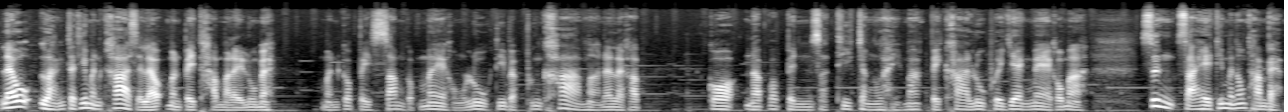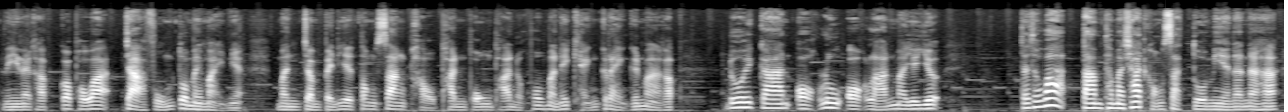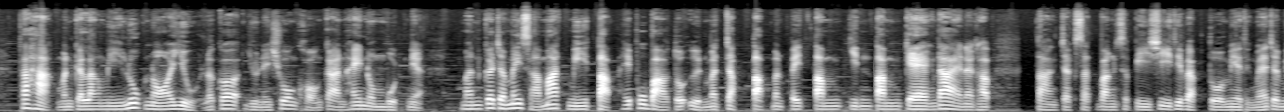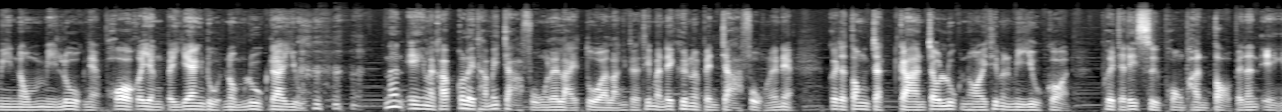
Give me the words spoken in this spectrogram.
แล้วหลังจากที่มันฆ่าเสร็จแล้วมันไปทำอะไรรู้ไหมมันก็ไปซ้ำกับแม่ของลูกที่แบบเพิ่งฆ่ามานั่นแหละครับ ก็นับว่าเป็นสัตว์ที่จังไรมากไปฆ่าลูกเพื่อแย่งแม่เขามา ซึ่งสาเหตุที่มันต้องทำแบบนี้นะครับ ก็เพราะว่าจ่าฝูงตัวใหม่ๆเนี่ยมันจำเป็นที่จะต้องสร้างเผ่าพันธุ์พงพันธุ์ของพวกมันให้แข็งแกร่งขึ้นมาครับ โดยการออกลูกออกหลานมาเยอะๆ แต่ถ้าว่าตามธรรมชาติของสัตว์ตัวเมียนั้นนะฮะถ้าหากมันกำลังมีลูกน้อยอยู่ แล้วก็อยู่ในช่วงของการให้นมบุตรเนี่ยมันก็จะไม่สามารถมีตับให้ผู้บ่าวตัวอื่นมาจับตับมันไปตำกินตำแกงได้นะครับ ต่างจากสัตว์บางสปีชีส์ที่แบบตัวเมียถึงแม้จะมีนมมีลูกเนี่ย พ่อก็ยังไปแย่งดูดนมลูกได้อยู่ นั่นเองแหละครับ ก็เลยทำให้จ่าฝูงหลาย ๆ ตัวหลังจากที่มันได้ขึ้นมาเป็นจ่าฝูงแล้วเนี่ย ก็จะต้องจัดการเจ้าลูกน้อยที่มันมีอยู่ก่อน เพื่อจะได้สืบพงพันธุ์ต่อไปนั่นเอง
